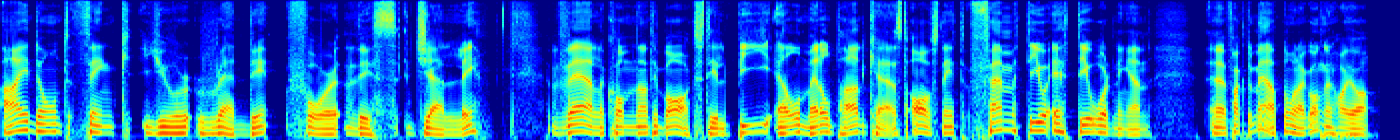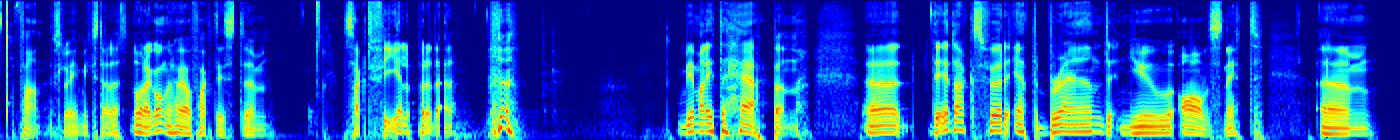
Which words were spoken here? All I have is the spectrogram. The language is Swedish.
I don't think you're ready for this jelly. Välkomna tillbaks till BL Metal Podcast avsnitt 51 i ordningen. Eh, faktum är att några gånger har jag, fan, nu slår jag i mixstället. Några gånger har jag faktiskt um, sagt fel på det där. Då blir man lite häpen. Uh, det är dags för ett brand new avsnitt. Um,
